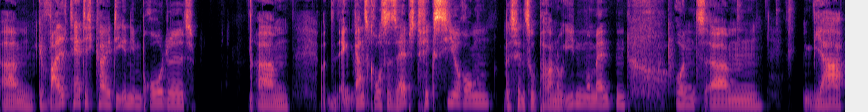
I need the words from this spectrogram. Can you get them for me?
ähm, Gewalttätigkeit, die in ihm brodelt, ähm, ganz große Selbstfixierung bis hin zu paranoiden Momenten und ähm, ja,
